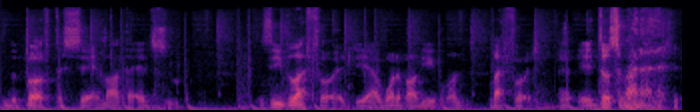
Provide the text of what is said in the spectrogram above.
They're both the same, aren't they? Is he left footed? Yeah, what about the other one? Left footed. It doesn't matter.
